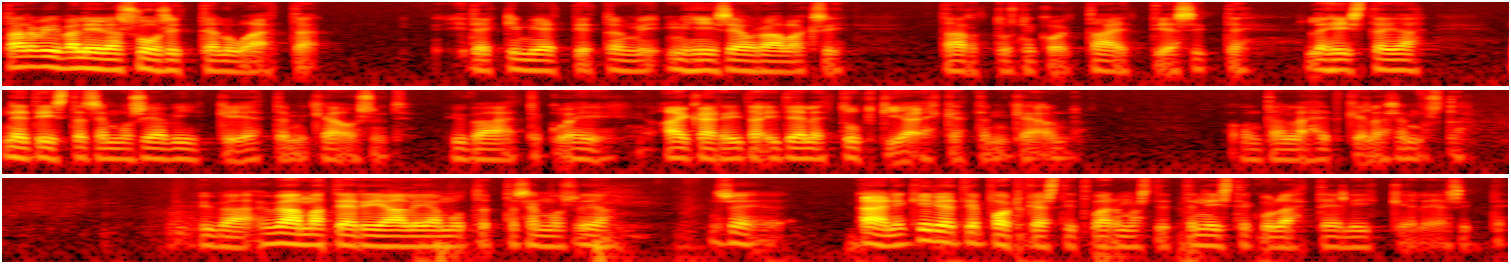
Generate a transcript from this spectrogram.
tarvii välillä suosittelua, että itsekin miettii, että mi- mihin seuraavaksi tarttuisi, niin koittaa etsiä sitten lehistä ja netistä semmoisia vinkkejä, että mikä olisi nyt hyvä, että kun ei aika riitä itselle tutkia ehkä, että mikä on, on tällä hetkellä semmoista hyvää, hyvää materiaalia, mutta että semmoisia, se äänikirjat ja podcastit varmasti, että niistä kun lähtee liikkeelle ja sitten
